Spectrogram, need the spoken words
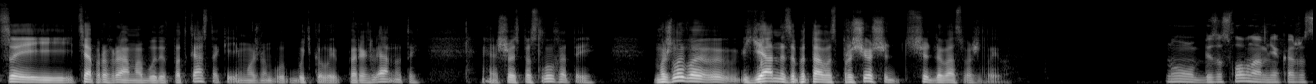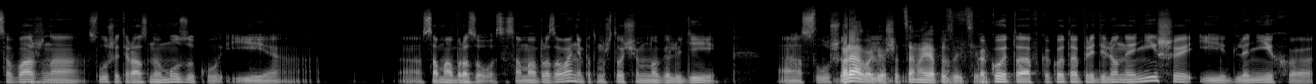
цей, ця програма буде в подкастах, її можна будь-коли переглянути, щось послухати. Можливо, я не запитав вас про що, що для вас важливо. Ну, безусловно, мне кажется, важно слушать разную музыку и э, самообразовываться. Самообразование, потому что очень много людей э, слушают... Браво, Леша, это моя позиция. В какой-то, в какой-то определенной нише, и для них э,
